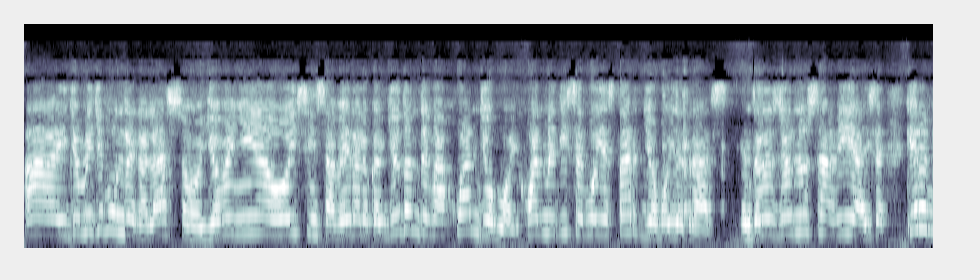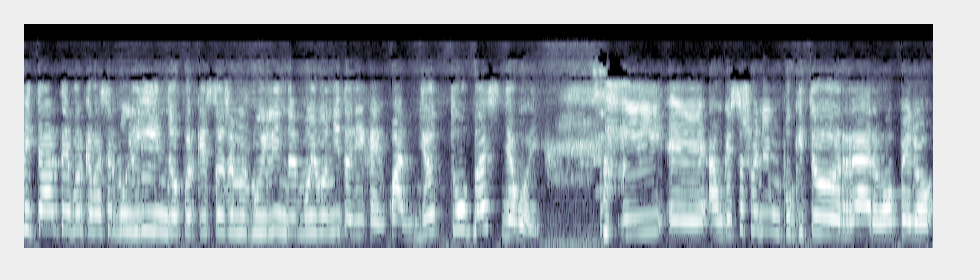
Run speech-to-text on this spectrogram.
Ay, yo me llevo un regalazo. Yo venía hoy sin saber a lo que... Yo donde va Juan, yo voy. Juan me dice voy a estar, yo voy detrás. Entonces yo no sabía. Dice, quiero invitarte porque va a ser muy lindo, porque esto hacemos muy lindo, es muy bonito. Y dije, Juan, yo tú vas, yo voy. Y eh, aunque esto suene un poquito raro, pero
